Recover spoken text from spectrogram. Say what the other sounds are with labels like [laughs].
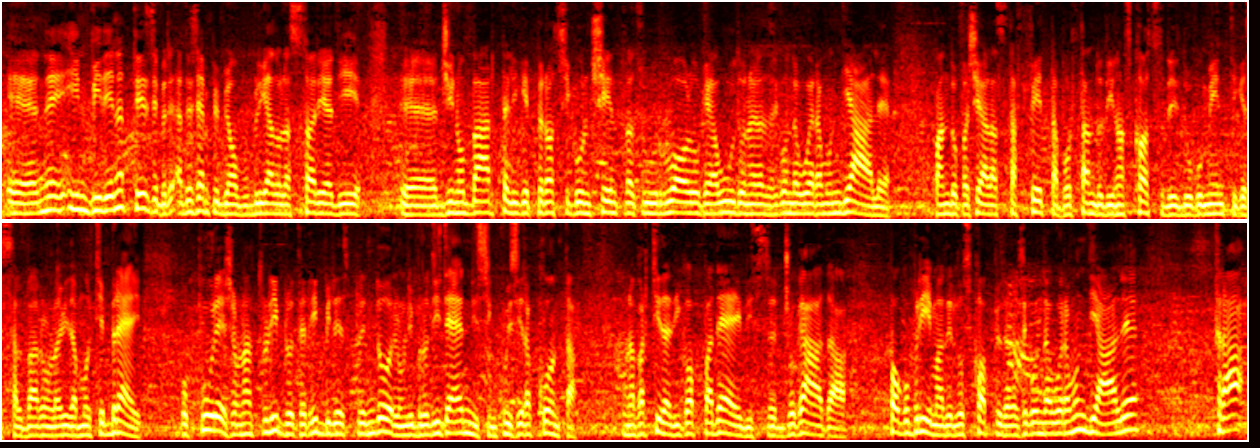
Eh, in Vita in Attese, ad esempio, abbiamo pubblicato la storia di eh, Gino Bartali che però si concentra sul ruolo che ha avuto nella seconda guerra mondiale quando faceva la staffetta portando di nascosto dei documenti che salvarono la vita a molti ebrei. Oppure c'è un altro libro, Terribile Splendore, un libro di tennis in cui si racconta una partita di Coppa Davis giocata poco prima dello scoppio della seconda guerra mondiale tra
